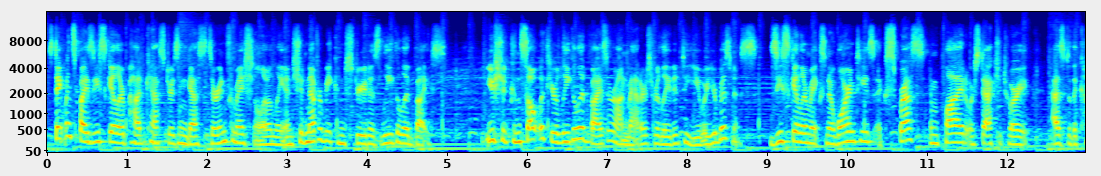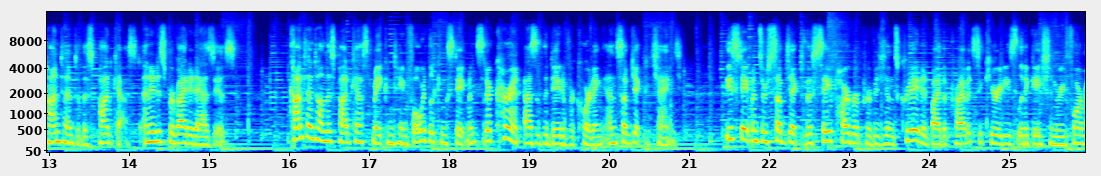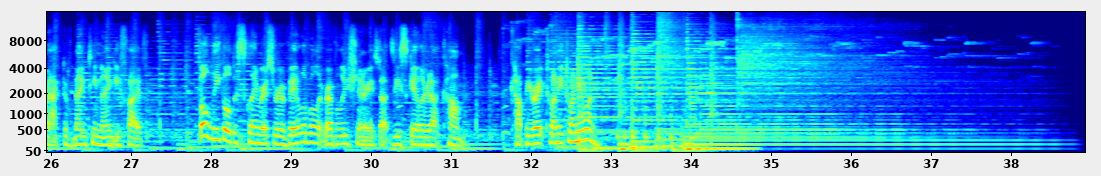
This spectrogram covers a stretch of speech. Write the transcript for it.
Statements by Zscaler podcasters and guests are informational only and should never be construed as legal advice. You should consult with your legal advisor on matters related to you or your business. Zscaler makes no warranties, express, implied, or statutory as to the content of this podcast, and it is provided as is. Content on this podcast may contain forward looking statements that are current as of the date of recording and subject to change. These statements are subject to the safe harbor provisions created by the Private Securities Litigation Reform Act of 1995. Full legal disclaimers are available at revolutionaries.zscaler.com. Copyright 2021.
